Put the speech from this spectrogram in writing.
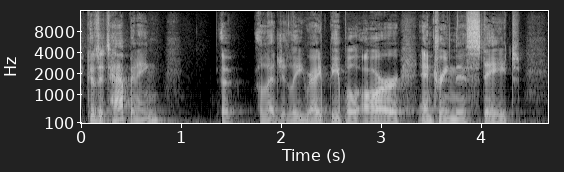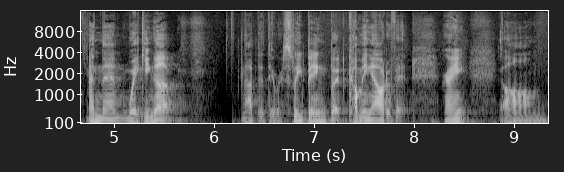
because it's happening uh, allegedly, right? People are entering this state and then waking up. Not that they were sleeping, but coming out of it, right? Um,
